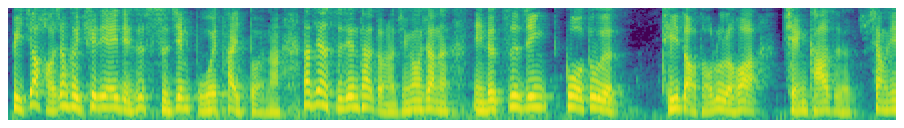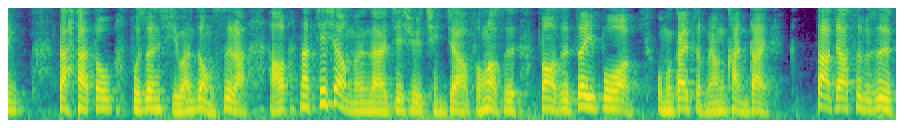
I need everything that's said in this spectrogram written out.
比较好像可以确定一点是，时间不会太短啊。那既然时间太短的情况下呢，你的资金过度的提早投入的话，钱卡死了，相信。大家都不是很喜欢这种事啦。好，那接下来我们来继续请教冯老师。冯老师，这一波啊，我们该怎么样看待？大家是不是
